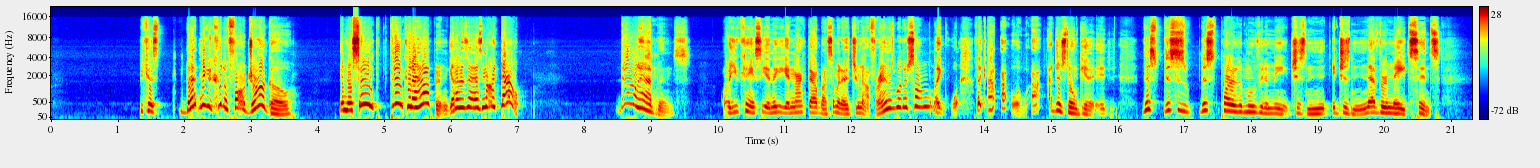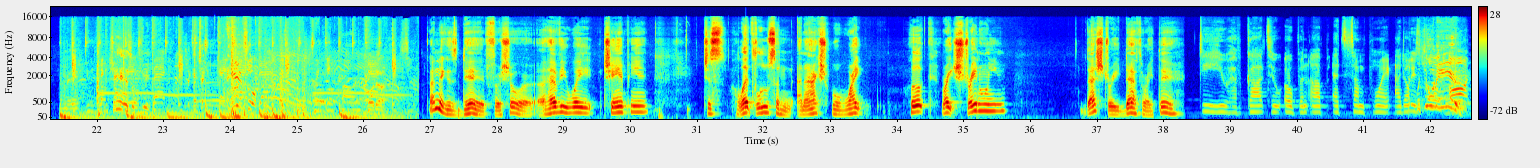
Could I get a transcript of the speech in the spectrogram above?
Because that nigga could have fought Drago, and the same thing could have happened. Got his ass knocked out. Then what happens? Or you can't see a nigga get knocked out by somebody that you're not friends with or something. Like. Like I, I, I just don't get it. it. This, this is this part of the movie to me. Just, it just never made sense. That nigga's dead for sure. A heavyweight champion just lets loose an, an actual white hook right straight on you. That's straight death right there. D, you have got to open up at some point. I don't. What you wanna hear?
